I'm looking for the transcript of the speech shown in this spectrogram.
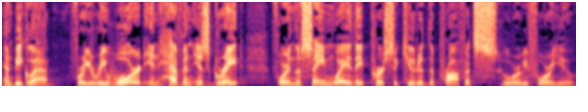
and be glad, for your reward in heaven is great for in the same way they persecuted the prophets who were before you.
